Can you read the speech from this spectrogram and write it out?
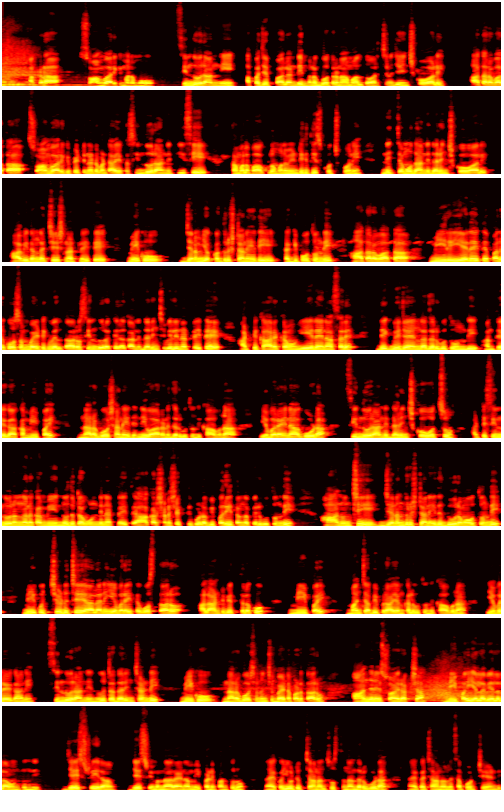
అక్కడ స్వామివారికి మనము సింధూరాన్ని అప్పజెప్పాలండి. మన గోత్రనామాలతో అర్చన చేయించుకోవాలి. ఆ తర్వాత స్వామివారికి పెట్టినటువంటి ఆ యొక్క సింధూరాన్ని తీసి తమలపాకులో మనం ఇంటికి తీసుకొచ్చుకొని నిత్యము దాన్ని ధరించుకోవాలి. ఆ విధంగా చేసినట్లయితే మీకు జనం యొక్క దృష్టి అనేది తగ్గిపోతుంది. ఆ తర్వాత మీరు ఏదైతే పని కోసం బయటికి వెళ్తారో సింధూర తిలకాన్ని ధరించి వెళ్ళినట్లయితే అట్టి కార్యక్రమం ఏదైనా సరే దిగ్విజయంగా జరుగుతుంది. అంతేగాక మీపై నరఘోష అనేది నివారణ జరుగుతుంది. కావున ఎవరైనా కూడా సింధూరాన్ని ధరించుకోవచ్చు. అట్టి సింధూరం గనక మీ నుదుట ఉండినట్లయితే ఆకర్షణ శక్తి కూడా విపరీతంగా పెరుగుతుంది. ఆ నుంచి జనం దృష్టి అనేది దూరం అవుతుంది మీకు చెడు చేయాలని ఎవరైతే వస్తారో అలాంటి వ్యక్తులకు మీపై మంచి అభిప్రాయం కలుగుతుంది. కావున ఎవరే కానీ సింధూరాన్ని నుదుట ధరించండి. మీకు నరఘోష నుంచి బయటపడతారు. ఆంజనేయ స్వామి రక్ష మీపై ఎల్లవేళలా ఉంటుంది. జై శ్రీరామ్ జై శ్రీమన్నారాయణ మీ పని పంతులు నా యొక్క యూట్యూబ్ ఛానల్ చూస్తున్నందరూ కూడా నా యొక్క ఛానల్ని సపోర్ట్ చేయండి.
